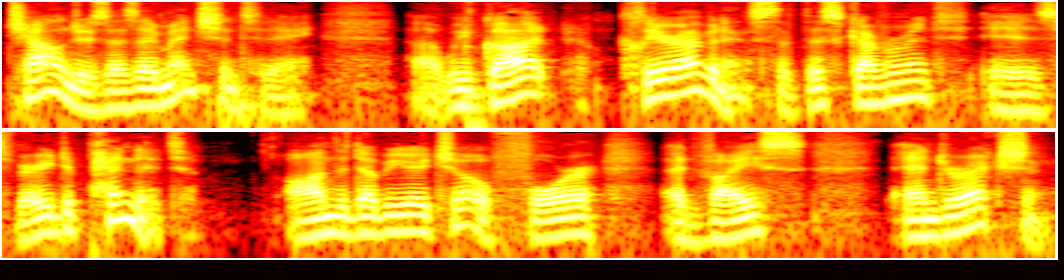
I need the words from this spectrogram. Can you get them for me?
challenges, as I mentioned today. Uh, we've got clear evidence that this government is very dependent on the WHO for advice and direction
